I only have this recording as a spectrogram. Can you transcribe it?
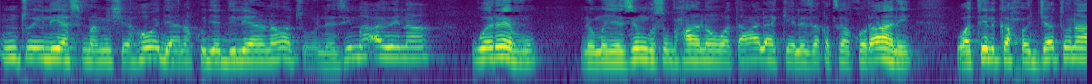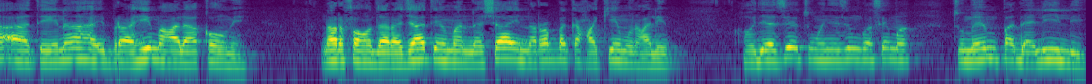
mtu ili asimamishe hoja na kujadiliana na watu lazima awe na werevu. Ndio Mwenyezi Mungu Subhanahu wa Ta'ala akieleza katika Qur'ani wa tilka hujjatuna atainaha Ibrahima ala qaumi narfa'u darajati man nasha inna rabbaka hakimun alim. Hoja zetu Mwenyezi Mungu asema tumempa dalili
